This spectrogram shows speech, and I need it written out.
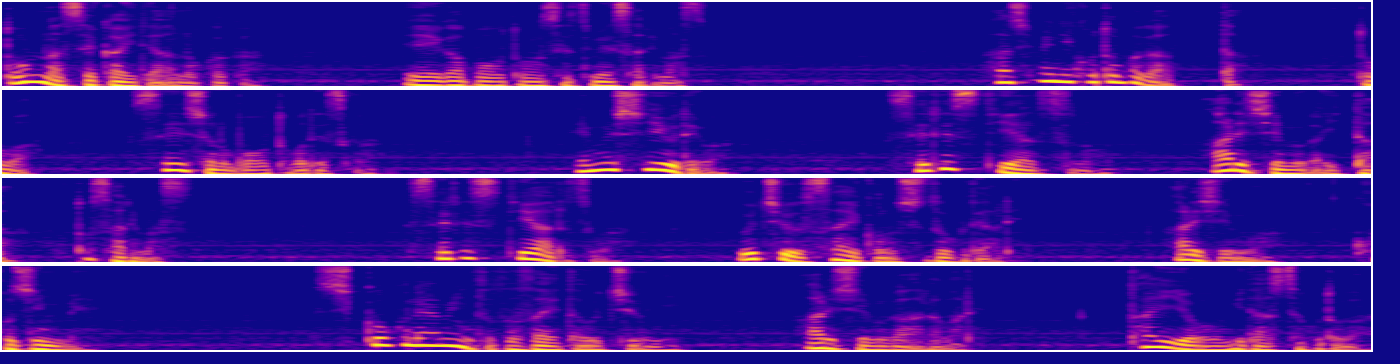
どんな世界であるのかが映画冒頭の説明されます。初めに言葉があったとは聖書の冒頭ですが MCU ではセレスティアルズのアリシェムがいたとされます。セレスティアルズは宇宙最古の種族でありアリシェムは個人名。漆黒の闇に閉ざされた宇宙にアリシェムが現れ太陽を生み出したことが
